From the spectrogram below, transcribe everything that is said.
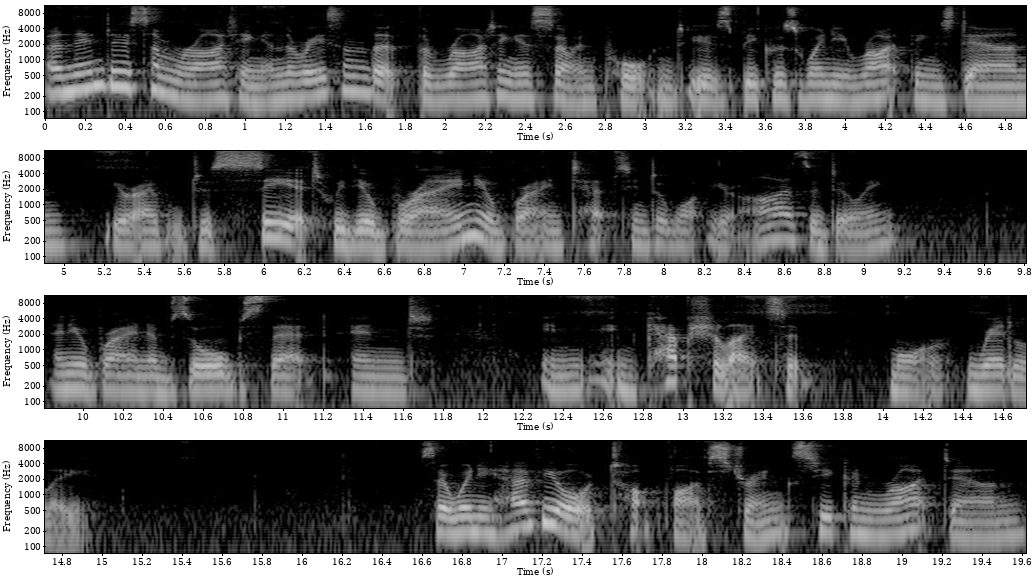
and then do some writing. And the reason that the writing is so important is because when you write things down, you're able to see it with your brain. Your brain taps into what your eyes are doing, and your brain absorbs that and in, encapsulates it more readily. So when you have your top five strengths, you can write down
